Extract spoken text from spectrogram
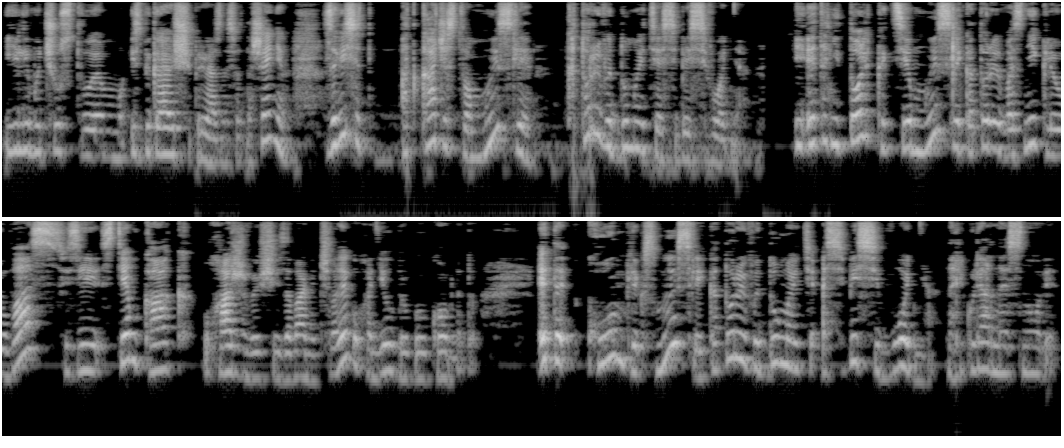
или мы чувствуем избегающую привязанность в отношениях, зависит от качества мысли, которые вы думаете о себе сегодня. И это не только те мысли, которые возникли у вас в связи с тем, как ухаживающий за вами человек уходил в другую комнату. Это комплекс мыслей, которые вы думаете о себе сегодня на регулярной основе.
